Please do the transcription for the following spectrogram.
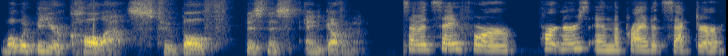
what would be your call outs to both business and government? So I would say for partners in the private sector,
